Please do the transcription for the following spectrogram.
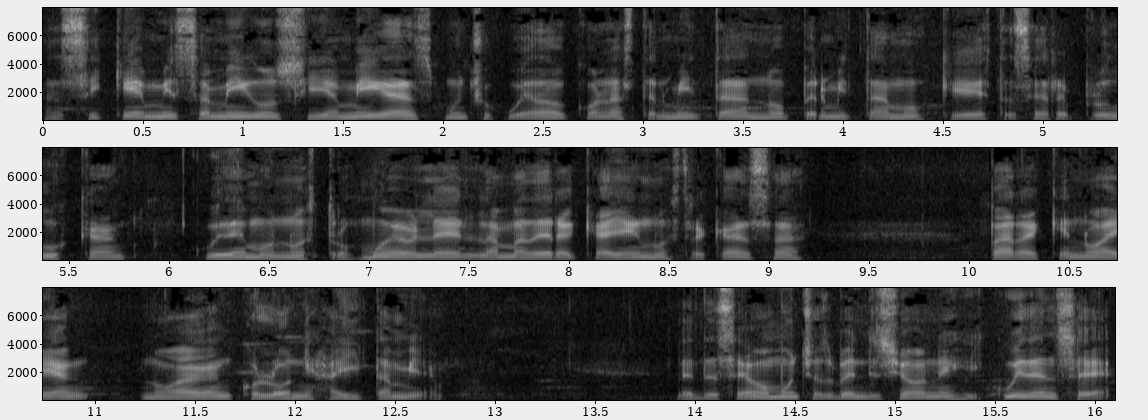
Así que mis amigos y amigas, mucho cuidado con las termitas, no permitamos que éstas se reproduzcan, cuidemos nuestros muebles, la madera que hay en nuestra casa, para que no, no hagan colonias ahí también. Les deseo muchas bendiciones y cuídense.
